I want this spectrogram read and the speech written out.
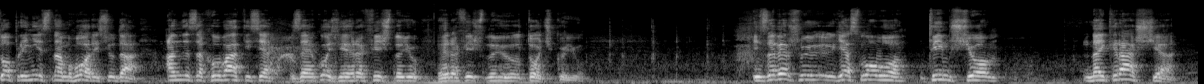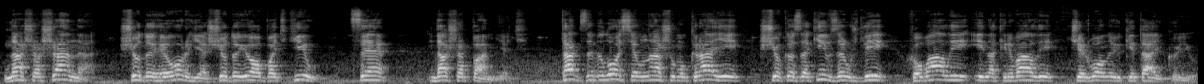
хто приніс нам гори сюди, а не заховатися за якоюсь географічною, географічною точкою. І завершую я слово тим, що найкраща наша шана щодо Георгія, щодо його батьків, це наша пам'ять. Так завелося в нашому краї, що козаків завжди ховали і накривали червоною китайкою.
